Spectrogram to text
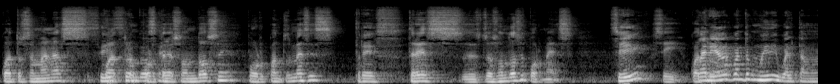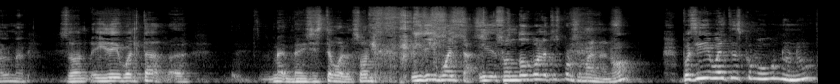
Cuatro semanas. Sí, cuatro son por 12. tres son 12. ¿Por cuántos meses? Tres. Tres. Estos son 12 por mes. ¿Sí? Sí, cuatro. Bueno, yo lo cuento como ida y vuelta, madre. Son ida y vuelta. eh, Me, me hiciste bola. Son ida y vuelta. Son dos boletos por semana, ¿no? Pues ida y vuelta es como uno, ¿no?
